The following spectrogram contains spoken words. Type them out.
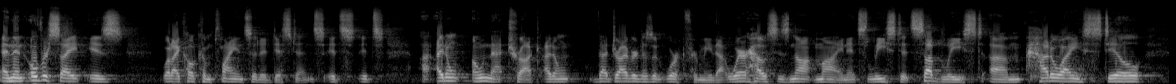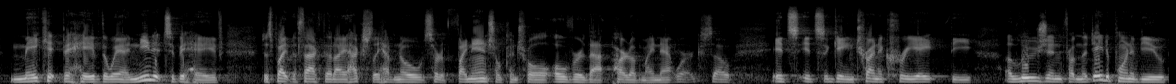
And then oversight is what I call compliance at a distance. It's, it's, I don't own that truck. I don't, that driver doesn't work for me. That warehouse is not mine. It's leased, it's subleased. Um, how do I still make it behave the way I need it to behave, despite the fact that I actually have no sort of financial control over that part of my network. So it's, it's again, trying to create the illusion from the data point of view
